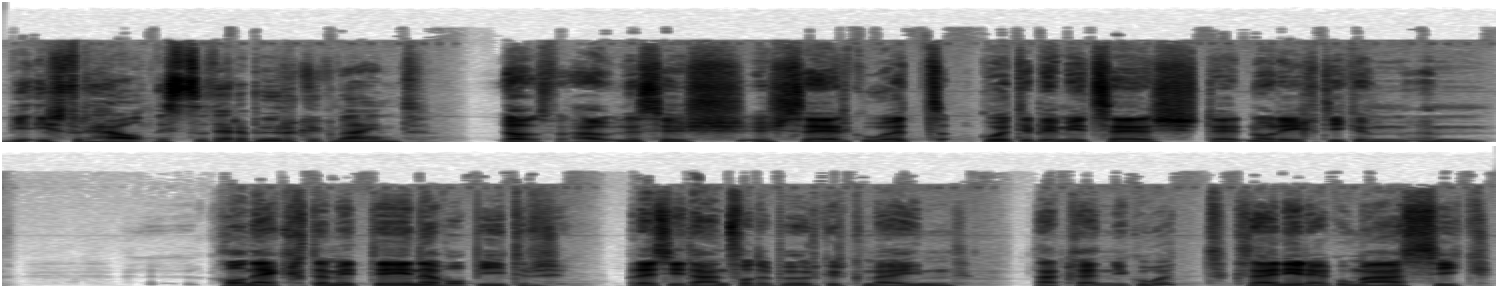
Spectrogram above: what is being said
wie ist das Verhältnis zu dieser Bürgergemeinde? Ja, das Verhältnis ist, ist sehr gut. Gut, ich bin mir zuerst dort noch richtig im, im Connecten mit denen, wobei der Präsident von der Bürgergemeinde, den kenne ich gut, sehe ich regelmässig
